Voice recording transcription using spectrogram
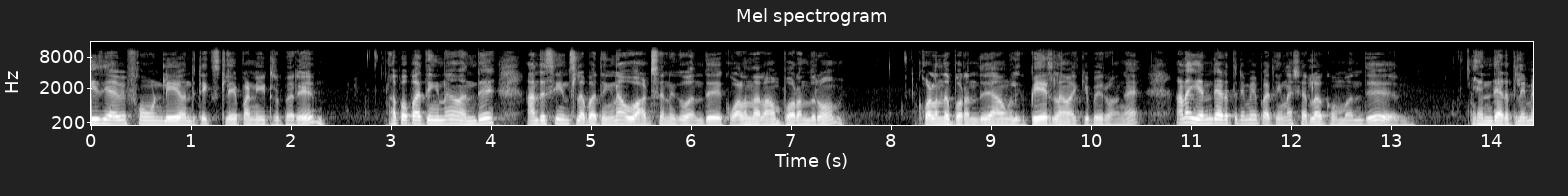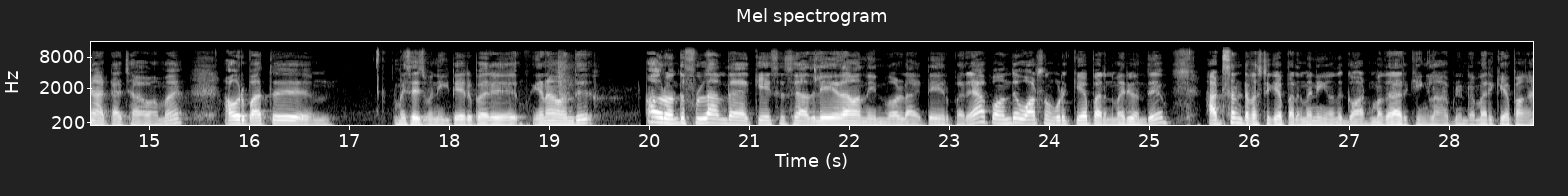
ஈஸியாகவே ஃபோன்லேயே வந்து டெக்ஸ்ட்லேயே பண்ணிகிட்ருப்பார் அப்போ பார்த்தீங்கன்னா வந்து அந்த சீன்ஸில் பார்த்தீங்கன்னா வாட்ஸனுக்கு வந்து குழந்தலாம் பிறந்துடும் குழந்த பிறந்து அவங்களுக்கு பேர்லாம் வைக்க போயிடுவாங்க ஆனால் எந்த இடத்துலையுமே பார்த்தீங்கன்னா ஷெர்லாக் ஹோம் வந்து எந்த இடத்துலையுமே அட்டாச் ஆகாமல் அவர் பார்த்து மெசேஜ் பண்ணிக்கிட்டே இருப்பார். ஏன்னா வந்து அவர் வந்து ஃபுல்லாக அந்த கேசஸ் அதுலேயே தான் வந்து இன்வால்வ் ஆகிட்டே இருப்பார். அப்போ வந்து வாட்ஸன் கூட கேட்பார் இந்த மாதிரி வந்து ஹட்சன் ஃபஸ்ட்டு கேட்பார் இந்த மாதிரி நீங்கள் வந்து காட் மதராக இருக்கீங்களா? அப்படின்ற மாதிரி கேட்பாங்க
